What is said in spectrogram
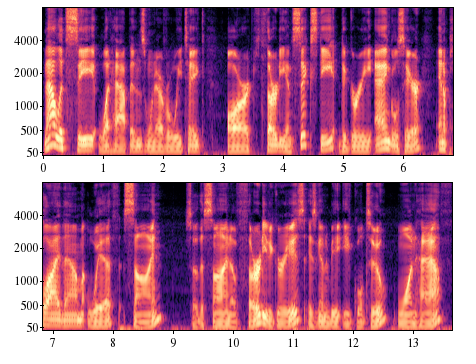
Now let's see what happens whenever we take our 30 and 60 degree angles here and apply them with sine. So the sine of 30 degrees is going to be equal to 1 half.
